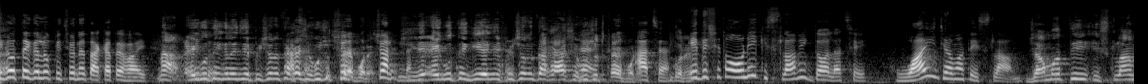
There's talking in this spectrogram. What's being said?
এগোতে গেলেও পিছনে তাকাতে হয়। না এগুতে গেলে যে পিছনে থাকা সে হুজুট খায় পড়ে। এগুতে গিয়ে যে পিছনে থাকা আসে হুজুট খায় পড়ে। আচ্ছা? এদেশে তো অনেক ইসলামিক দল আছে। ওয়াই জামাতে ইসলাম? জামাতি ইসলাম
